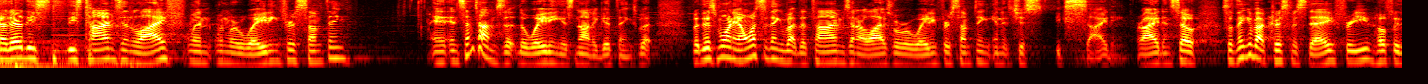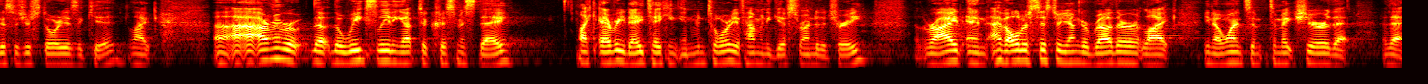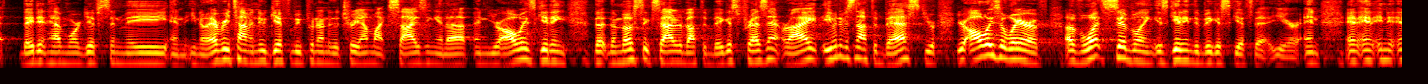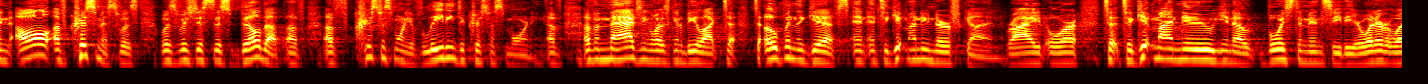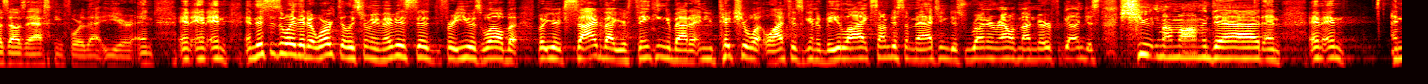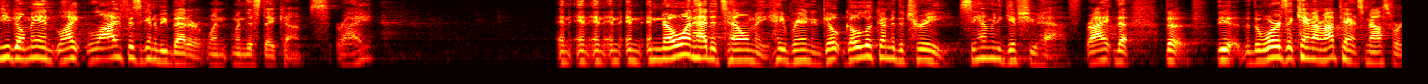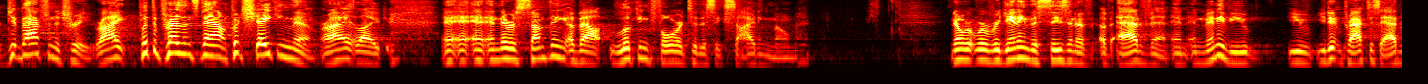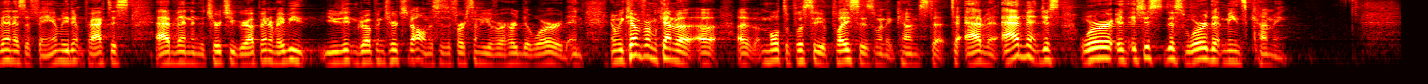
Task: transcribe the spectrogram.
know, there are these, these times in life when, when we're waiting for something. And, and sometimes the, the, waiting is not a good thing. But, but this morning, I want us to think about the times in our lives where we're waiting for something and it's just exciting, right? And so, so think about Christmas Day for you. Hopefully, this was your story as a kid. Like, uh, I, I remember the, the weeks leading up to Christmas Day, like every day taking inventory of how many gifts were under the tree, right? And I have an older sister, younger brother, like, you know, wanted to, to make sure that that they didn't have more gifts than me. And, you know, every time a new gift would be put under the tree, I'm like sizing it up. And you're always getting the, the most excited about the biggest present, right? Even if it's not the best, you're, you're always aware of, of what sibling is getting the biggest gift that year. And, and, and, and all of Christmas was, was, was just this buildup of, of Christmas morning, of leading to Christmas morning, of, of imagining what it's going to be like to, to open the gifts and, and to get my new Nerf gun, right? Or to, to get my new, you know, Boyz II Men CD or whatever it was I was asking for that year. And, and, and, and, and this is the way that it worked, at least for me. Maybe this did for you as well, but, but you're excited about it, you're thinking about it, and you picture what life is going to be like. So I'm just imagining just running around with my Nerf gun, just shooting my mom and dad. And, and, and, and you go, man, life is going to be better when, when this day comes, right? And, and, and, and, and no one had to tell me, hey, Brandon, go, go look under the tree. See how many gifts you have, right? The, the, the, the words that came out of my parents' mouths were, get back from the tree, right? Put the presents down, quit shaking them, right? Like, and, and, and there was something about looking forward to this exciting moment. You know, we're, we're beginning this season of, of Advent, and, and many of you you, you didn't practice Advent as a family, you didn't practice Advent in the church you grew up in, or maybe you didn't grow up in church at all, and this is the first time you've ever heard the word. And, and we come from kind of a, a, a multiplicity of places when it comes to, to Advent. Advent just word, it's just this word that means coming.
